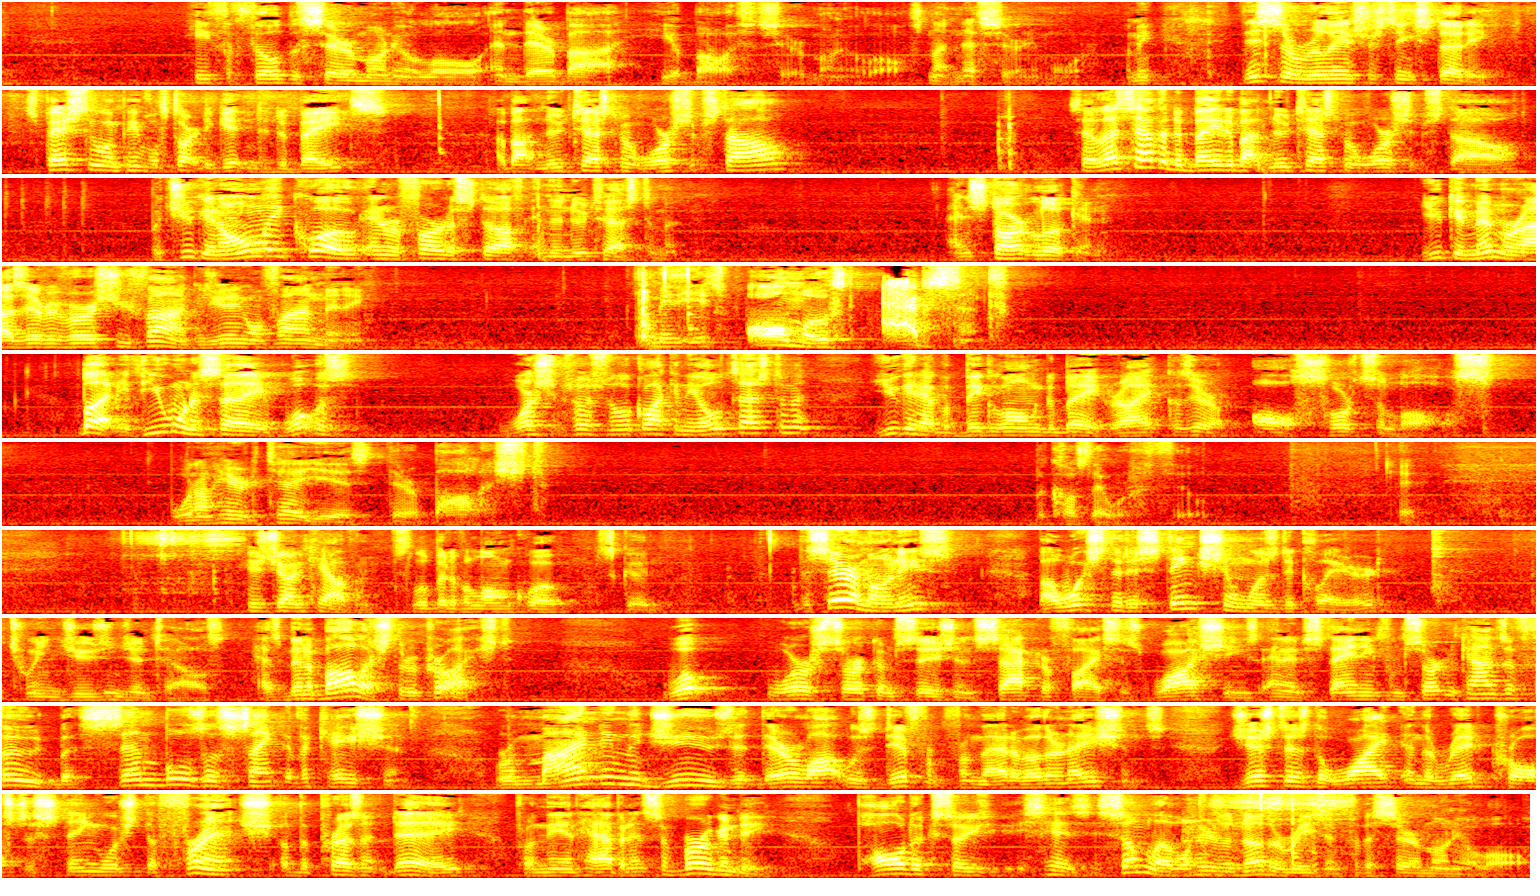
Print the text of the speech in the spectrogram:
He fulfilled the ceremonial law and thereby he abolished the ceremonial law. It's not necessary anymore. I mean, this is a really interesting study especially when people start to get into debates about New Testament worship style. Say, let's have a debate about New Testament worship style, but you can only quote and refer to stuff in the New Testament. And start looking. You can memorize every verse you find because you ain't going to find many. I mean, it's almost absent. But if you want to say, what was worship supposed to look like in the Old Testament? You could have a big long debate, right? Because there are all sorts of laws. But what I'm here to tell you is they're abolished because they were fulfilled. Okay. Here's John Calvin. It's a little bit of a long quote. It's good. The ceremonies by which the distinction was declared between Jews and Gentiles has been abolished through Christ. What were circumcision, sacrifices, washings, and abstaining from certain kinds of food, but symbols of sanctification reminding the Jews that their lot was different from that of other nations, just as the white and the red cross distinguish the French of the present day from the inhabitants of Burgundy. Paul says, at some level, here's another reason for the ceremonial law.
